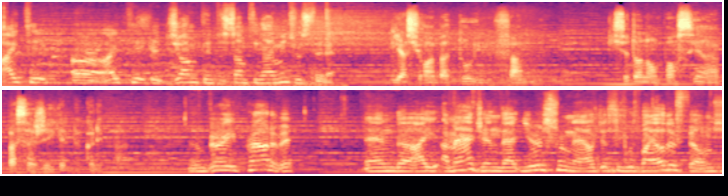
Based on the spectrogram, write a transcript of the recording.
I take uh, I take a jump into something I'm interested in. Il y a sur un bateau une femme qui se donne en pensée à un passager qu'elle ne connaît pas. I'm very proud of it, and uh, I imagine that years from now, just as with my other films,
